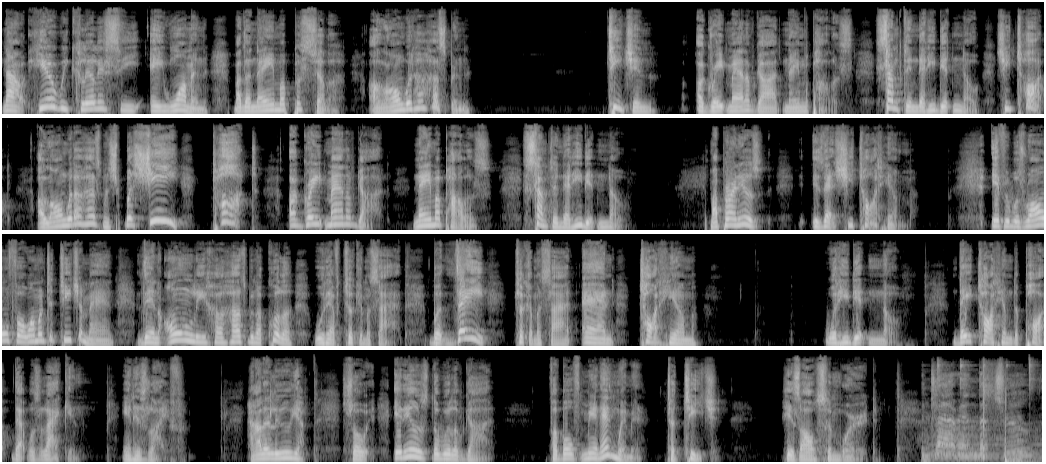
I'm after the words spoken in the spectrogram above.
Now, here we clearly see a woman by the name of Priscilla, along with her husband, teaching a great man of God named Apollos, something that he didn't know. She taught along with her husband, but she taught a great man of God named Apollos something that he didn't know. My point is, is that she taught him. If it was wrong for a woman to teach a man, then only her husband Aquila would have took him aside. But they took him aside and taught him what he didn't know. They taught him the part that was lacking in his life. Hallelujah. So it is the will of God for both men and women to teach his awesome word. Declaring the truth.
